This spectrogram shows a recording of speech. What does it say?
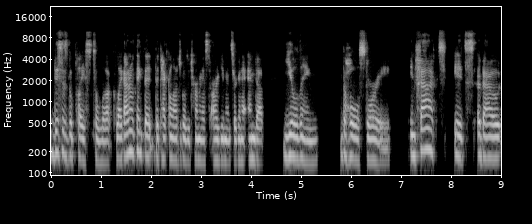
this is the place to look. Like, I don't think that the technological determinist arguments are going to end up yielding the whole story. In fact, it's about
